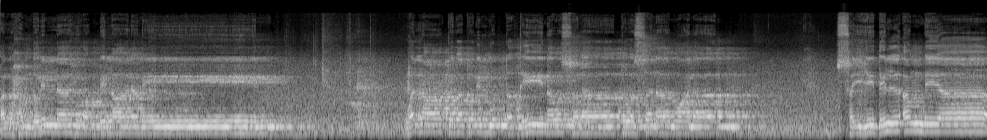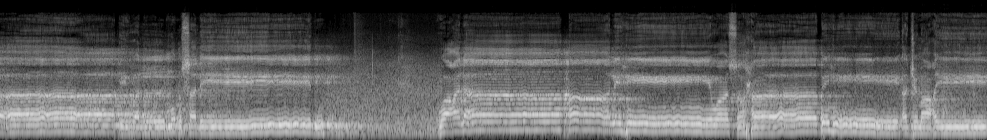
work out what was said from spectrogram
الحمد لله رب العالمين والعاقبة للمتقين والصلاة والسلام على سيد الأنبياء والمرسلين وعلى آله وصحابه أجمعين.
